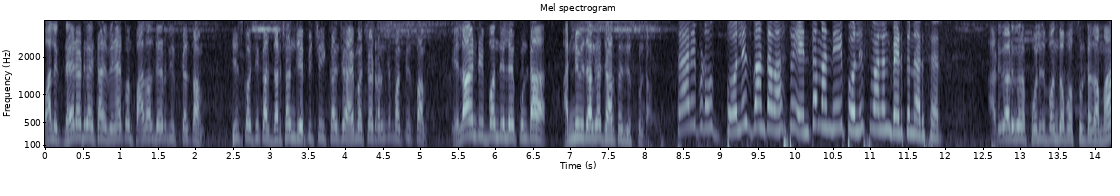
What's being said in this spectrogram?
వాళ్ళకి డైరెక్ట్గా ఇక్కడ వినాయకం పాదాల దగ్గర తీసుకెళ్తాం. తీసుకొచ్చి ఇక్కడ దర్శనం చేపించి ఇక్కడ నుంచి స్టేట్ నుంచి పంపిస్తాం. ఎలాంటి ఇబ్బంది లేకుండా అన్ని విధాలుగా జాగ్రత్త తీసుకుంటాం. సార్ ఇప్పుడు పోలీస్ బందోబస్తు ఎంతమంది పోలీస్ వాళ్ళని పెడుతున్నారు సార్? అడుగడుగున పోలీస్ బందోబస్తు ఉంటుందమ్మా.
